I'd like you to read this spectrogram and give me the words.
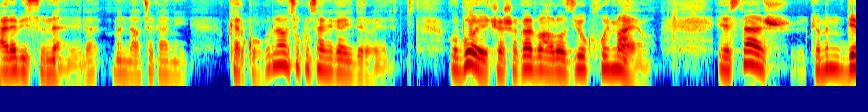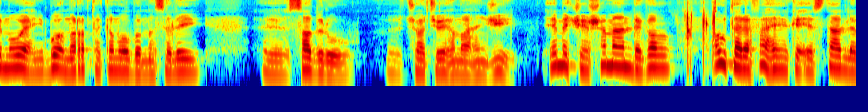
عەربی سونە هەیە لە من ناوچەکانی کەرکوک و ناوچە کورسانەکانی دەرەوەی هەرێم و بۆیە کێشەکار بە ئاڵۆزی وەک خۆی مایەوە ئێستاش کە من دێمەوە ینی بۆ ئەمە ڕەتەکەمەوە بە مەسلەی سەدر و چوارچوی هەماهەنگی ئێمە کێشەمان لەگەڵ ئەو تەرەفە هەیە کە ئێستا لە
